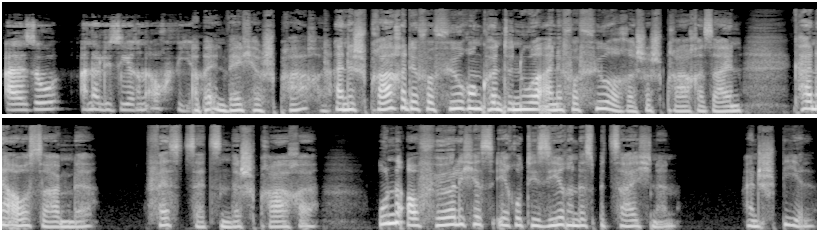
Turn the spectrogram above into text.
Also analysieren auch wir. Aber in welcher Sprache? Eine Sprache der Verführung könnte nur eine verführerische Sprache sein, keine aussagende, festsetzende Sprache, unaufhörliches erotisierendes Bezeichnen, ein Spiel.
